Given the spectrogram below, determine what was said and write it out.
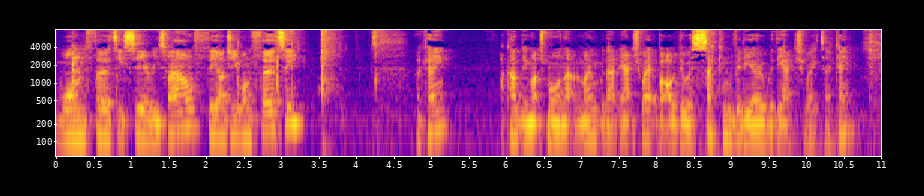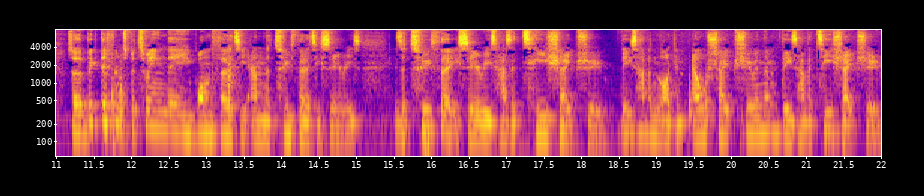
130 series valve, VRG 130. Okay, I can't do much more on that at the moment without the actuator, but I'll do a second video with the actuator, okay? So the big difference between the 130 and the 230 series is a 230 series has a T-shaped shoe. These have like an L-shaped shoe in them. These have a T-shaped shoe.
